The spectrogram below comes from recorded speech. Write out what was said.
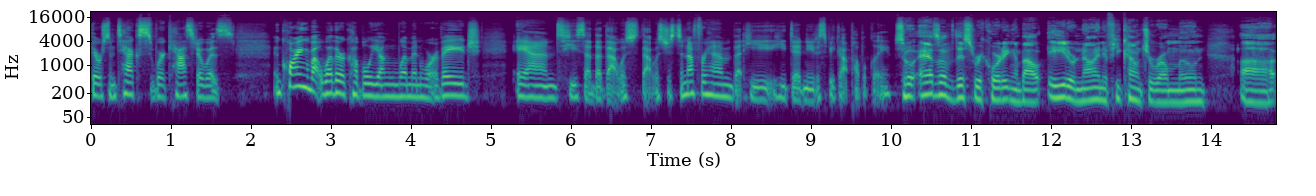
there were some texts where Casada was inquiring about whether a couple young women were of age, and he said that that was that was just enough for him that he he did need to speak out publicly. So as of this recording, about eight or nine, if you count Jerome Moon, uh,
